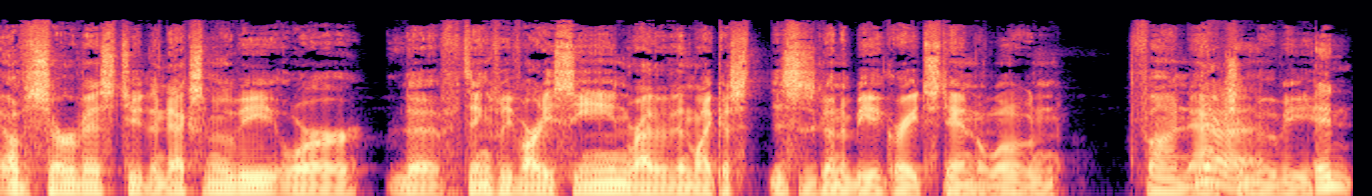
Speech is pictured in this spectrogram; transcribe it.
of service to the next movie or the things we've already seen, rather than like a s- this is going to be a great standalone, fun action movie. And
